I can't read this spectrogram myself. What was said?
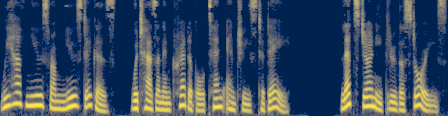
we have news from Newsdiggers, which has an incredible 10 entries today. Let's journey through the stories.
